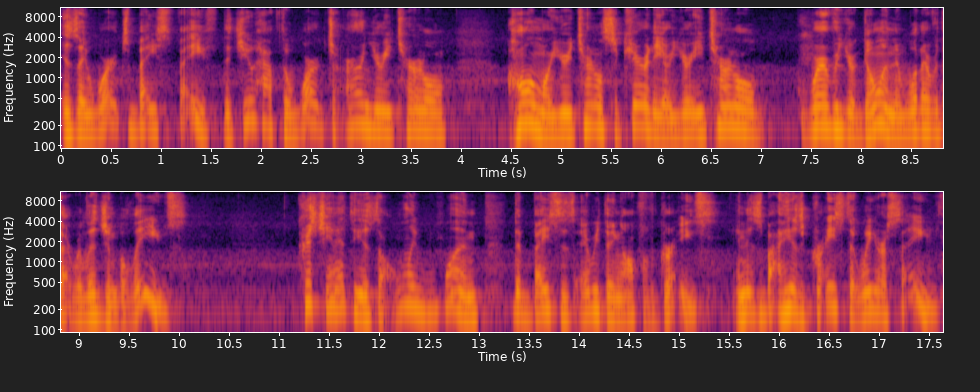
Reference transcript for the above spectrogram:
is a works based faith that you have to work to earn your eternal home or your eternal security or your eternal wherever you're going and whatever that religion believes. Christianity is the only one that bases everything off of grace. And it's by His grace that we are saved.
